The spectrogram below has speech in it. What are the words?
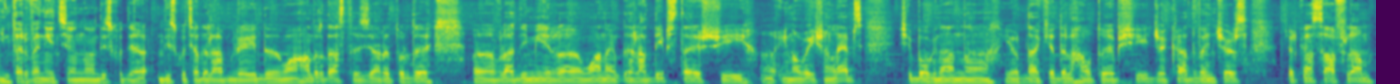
interveniți în discuția, discuția de la Upgrade 100 astăzi alături de uh, Vladimir uh, Oane de la Deepstash și uh, Innovation Labs și Bogdan uh, Iordache de la How to App și GK Adventures. Cercăm să aflăm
